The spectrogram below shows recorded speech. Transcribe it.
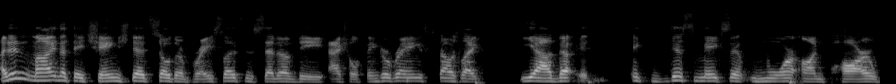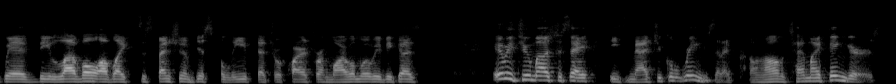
I didn't mind that they changed it so they're bracelets instead of the actual finger rings because I was like, yeah, that it, it, this makes it more on par with the level of like suspension of disbelief that's required for a Marvel movie because it would be too much to say these magical rings that I put on all 10 of my fingers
